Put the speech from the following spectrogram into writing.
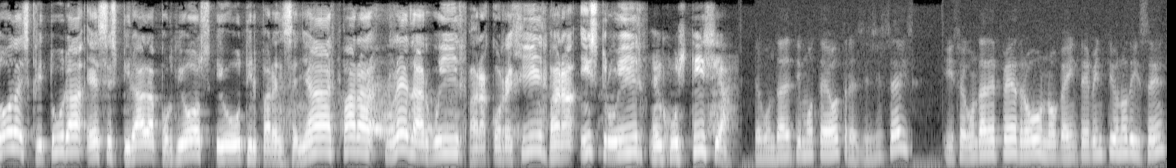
Toda escritura es inspirada por Dios y útil para enseñar, para redarguir, para corregir, para instruir en justicia. Segunda de Timoteo 3:16 y segunda de Pedro 1, 20 y 21 dice,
